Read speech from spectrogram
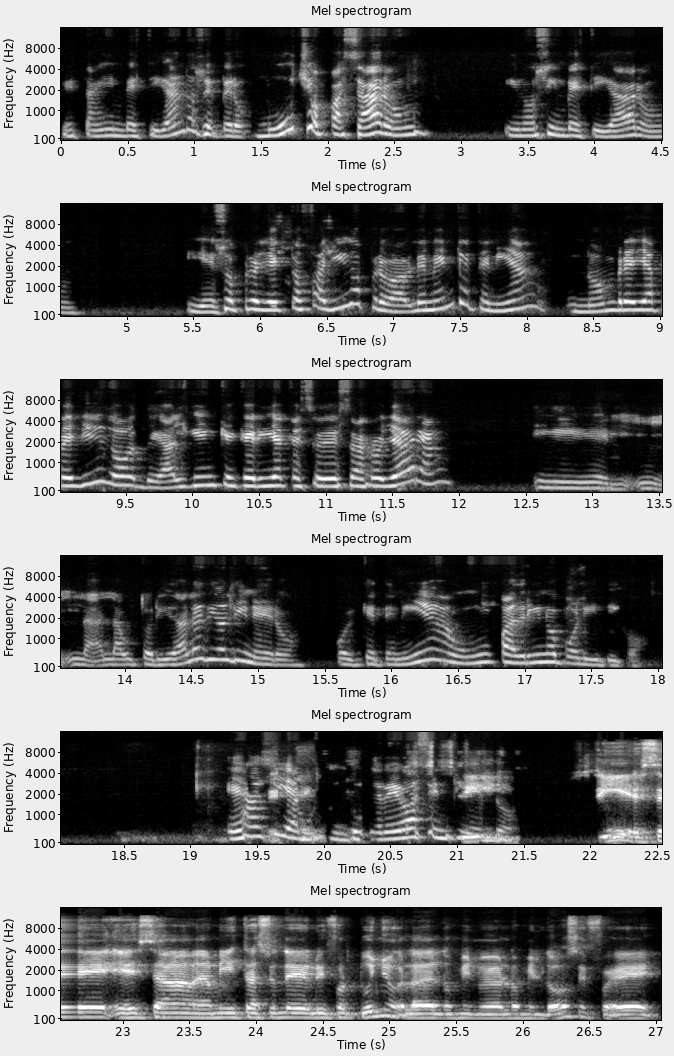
que están investigándose, pero muchos pasaron y no se investigaron. Y esos proyectos fallidos probablemente tenían nombre y apellido de alguien que quería que se desarrollaran y la, la autoridad le dio el dinero porque tenía un padrino político. Es así, Agustín, te veo asentiendo. Sí, ese, esa administración de Luis Fortuño, la del 2009 al 2012, fue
